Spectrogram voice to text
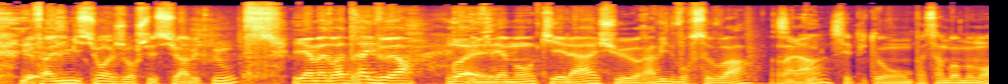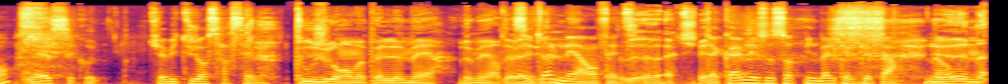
Il va faire une émission un jour, je suis sûr, avec nous. Et à ma droite, Driver, Ouais. évidemment, qui est là. Je suis ravi de vous recevoir. Voilà, c'est plutôt, on passe un bon moment. Yes, c'est cool. Tu habites toujours Sarcelles. Toujours, on m'appelle le maire, le maire de la C'est toi le maire en fait. Euh. Tu as quand même les 60 000 balles quelque part. Non. Euh, non,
